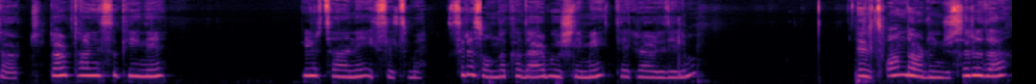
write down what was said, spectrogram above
4 4 tane sık iğne bir tane eksiltme. Sıra sonuna kadar bu işlemi tekrar edelim. Evet 14. sırada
